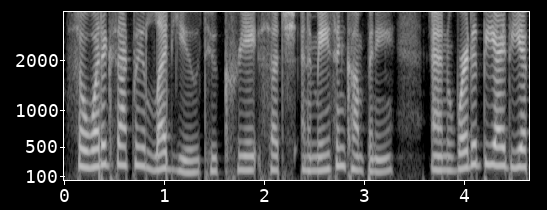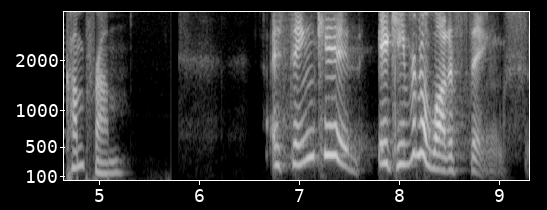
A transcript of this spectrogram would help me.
So, what exactly led you to create such an amazing company, and where did the idea come from? I think it it came from a lot of things.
